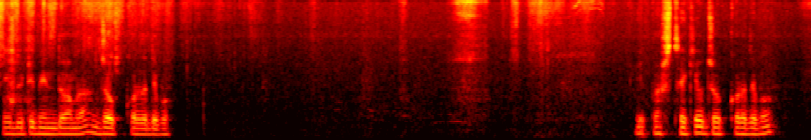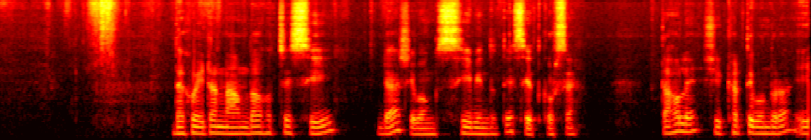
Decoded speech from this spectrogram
সেই দুইটি বিন্দু আমরা যোগ করে দেব। এই পাশ থেকেও যোগ করে দেব। দেখো, এটার নাম দেওয়া হচ্ছে সি ড্যাশ এবং সি বিন্দুতে সেট করছে। তাহলে, শিক্ষার্থী বন্ধুরা এ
